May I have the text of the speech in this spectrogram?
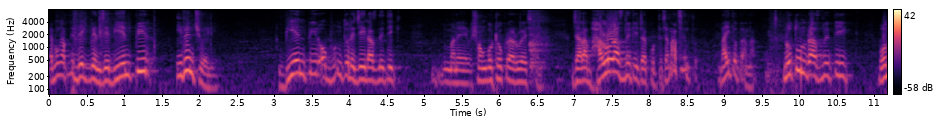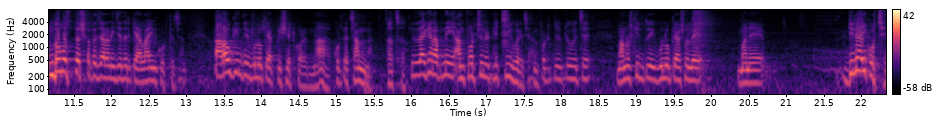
এবং আপনি দেখবেন যে বিএনপির ইভেনচুয়ালি বিএনপির অভ্যন্তরে যেই রাজনৈতিক মানে সংগঠকরা রয়েছেন যারা ভালো রাজনীতিটা করতে চান আছেন তো নাই তো তা না। নতুন রাজনৈতিক বন্দোবস্তের সাথে যারা নিজেদেরকে অ্যালাইন করতে চান তারাও কিন্তু এগুলোকে অ্যাপ্রিসিয়েট করেন। না করতে চান না। আচ্ছা। কিন্তু দেখেন আপনি আনফর্চুনেটলি কি হয়েছে? আনফর্চুনেটলি হয়েছে মানুষ কিন্তু এগুলোকে আসলে মানে ডিনাই করছে।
